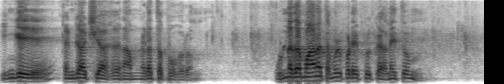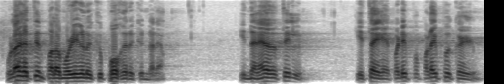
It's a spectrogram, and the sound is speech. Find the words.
இங்கேயே கண்காட்சியாக நாம் நடத்தப் போகிறோம். உன்னதமான தமிழ் படைப்புகள் அனைத்தும் உலகத்தின் பல மொழிகளுக்கு போக இருக்கின்றன. இந்த நேரத்தில் இத்தகைய படைப்பு படைப்புகள்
